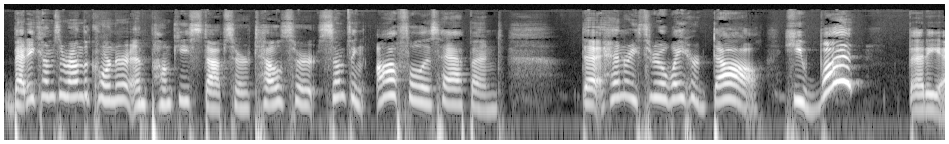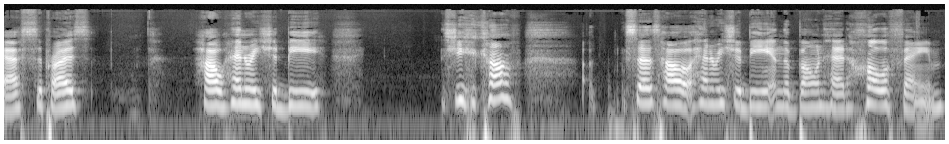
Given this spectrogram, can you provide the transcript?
Betty comes around the corner and Punky stops her, tells her something awful has happened. That Henry threw away her doll. He what? Betty asks, surprised how Henry should be. She come, says how Henry should be in the Bonehead Hall of Fame.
